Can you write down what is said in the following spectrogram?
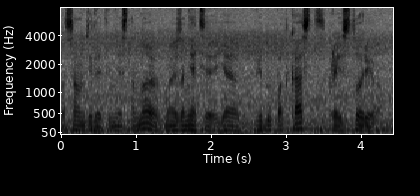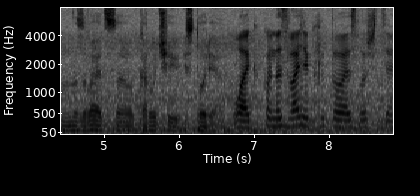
На самом деле это не основное мое занятие. Я веду подкаст про историю. Он Называется, короче, «История». Ой, какое название крутое, слушайте.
